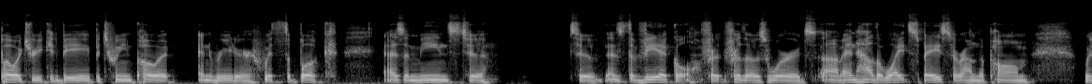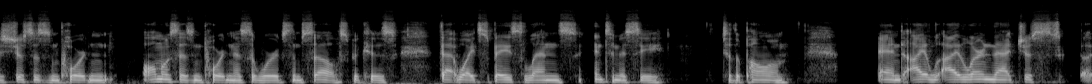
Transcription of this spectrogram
poetry could be between poet and reader with the book as a means to to as the vehicle for, for those words um, and how the white space around the poem was just as important almost as important as the words themselves because that white space lends intimacy to the poem and I I learned that just uh,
